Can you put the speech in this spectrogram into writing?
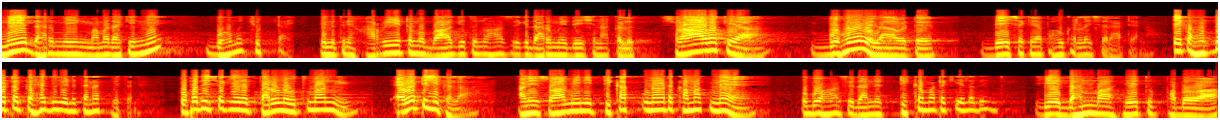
මේ ධර්මයෙන් මම දකින්නේ බොහොම චුට්ටයි. එන්නතනේ හරියටම භාග්‍යතුන් වහන්සේගේ ධර්මයේ දේශනා කළොත් ශ්‍රාවකයා බොහෝ වෙලාවට දේශකයා පහු කරලා ඉස්සරහට යනවා. ඒක හොද්දට පැහැදිලි වෙන තැනක් මෙතන. උපදේශ කියන තරුණ උතුමන් ඇවටිලි කළා. අනේ ස්වාමීනි ටිකක් උනාට කමක් නැහැ. ඔබ වහන්සේ දන්නේ ටික මට කියලා දෙන්න. යේ ධම්මා හේතුපබවා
